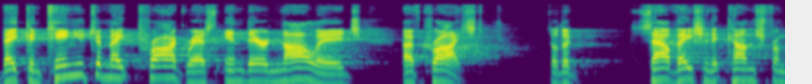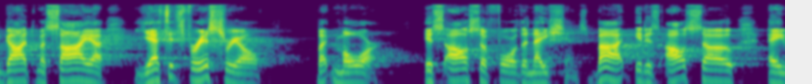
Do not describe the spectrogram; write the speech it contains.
they continue to make progress in their knowledge of Christ. So the salvation that comes from God's Messiah, yes, it's for Israel, but more. It's also for the nations. But it is also a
